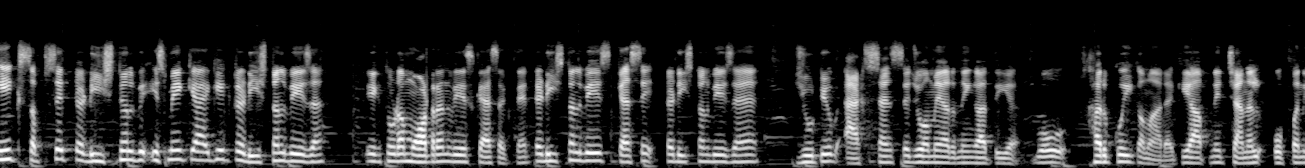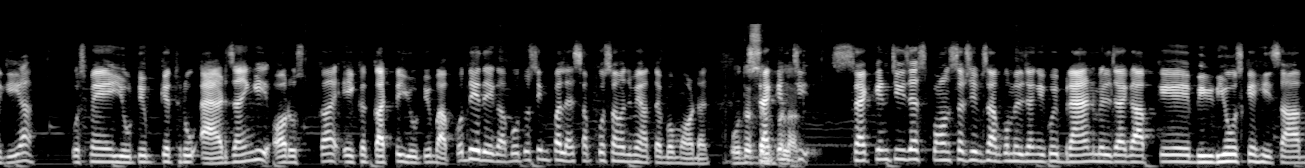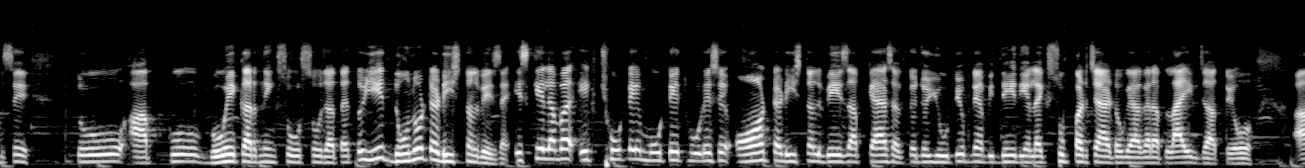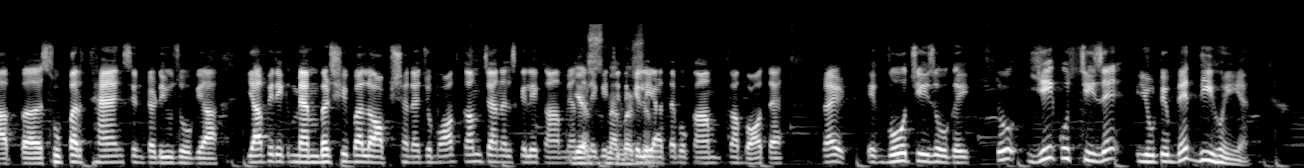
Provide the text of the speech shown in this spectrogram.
एक सबसे ट्रेडिशनल इसमें क्या है कि एक ट्रेडिशनल वेज है। एक थोड़ा मॉडर्न वेज कह सकते हैं। ट्रेडिशनल वेज कैसे ट्रेडिशनल वेज हैं? यूट्यूब एडसेंस से जो हमें अर्निंग आती है, वो हर कोई कमा रहा है कि आपने चैनल ओपन किया उसमें यूट्यूब के थ्रू एड्स आएँगी और उसका एक कट यूट्यूब आपको दे देगा। वो तो सिंपल है सबको समझ में आता है वो मॉडल सेकंड चीज़ सेकंड चीज़ है स्पॉन्सरशिप आपको मिल जाएँगे। कोई ब्रांड मिल जाएगा आपके वीडियोस के हिसाब से तो आपको वो एक अर्निंग सोर्स हो जाता है। तो ये दोनों ट्रेडिशनल वेज हैं। इसके अलावा एक छोटे मोटे थोड़े से और ट्रेडिशनल वेज आप कह सकते हो जो यूट्यूब ने अभी दे दिया लाइक सुपर चैट हो गया अगर आप लाइव जाते हो। आप सुपर थैंक्स इंट्रोड्यूस हो गया या फिर एक मेंबरशिप वाला ऑप्शन है जो बहुत कम चैनल्स के लिए काम में आता है लेकिन जिनके लिए आता है वो काम का बहुत है राइट एक वो चीज़ हो गई। तो ये कुछ चीज़ें यूट्यूब ने दी हुई हैं।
